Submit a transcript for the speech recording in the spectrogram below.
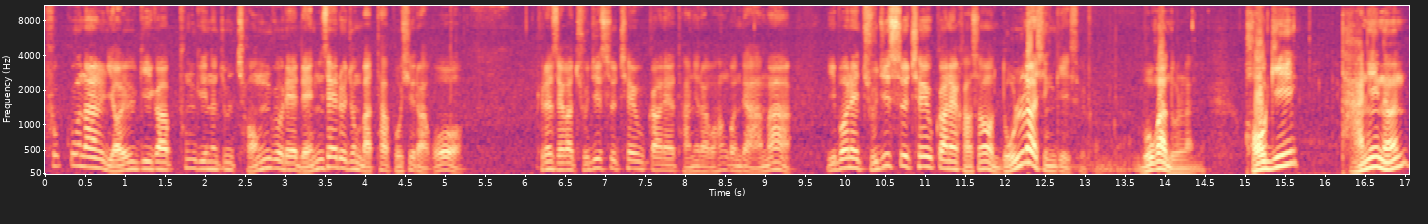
후끈한 열기가 풍기는 좀 정글의 냄새를 좀 맡아 보시라고 그래서 제가 주짓수 체육관에 다니라고 한 건데 아마 이번에 주짓수 체육관에 가서 놀라신 게 있을 겁니다. 뭐가 놀랐냐? 거기 다니는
